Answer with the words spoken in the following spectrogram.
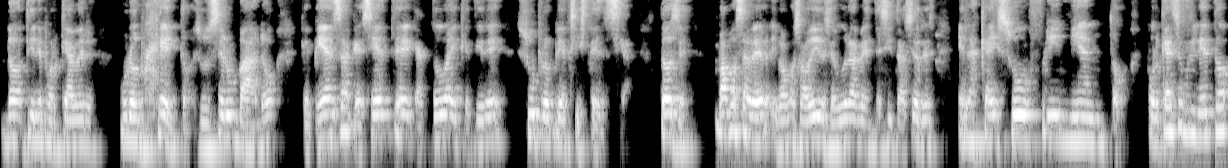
no tiene por qué haber un objeto, es un ser humano que piensa, que siente, que actúa y que tiene su propia existencia. Entonces, vamos a ver y vamos a oír seguramente situaciones en las que hay sufrimiento. ¿Por qué hay sufrimiento?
